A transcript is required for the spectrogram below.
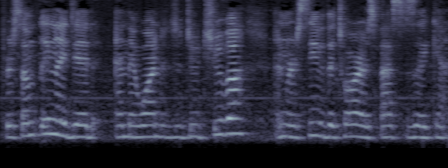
for something they did, and they wanted to do tshuva and receive the Torah as fast as they can.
